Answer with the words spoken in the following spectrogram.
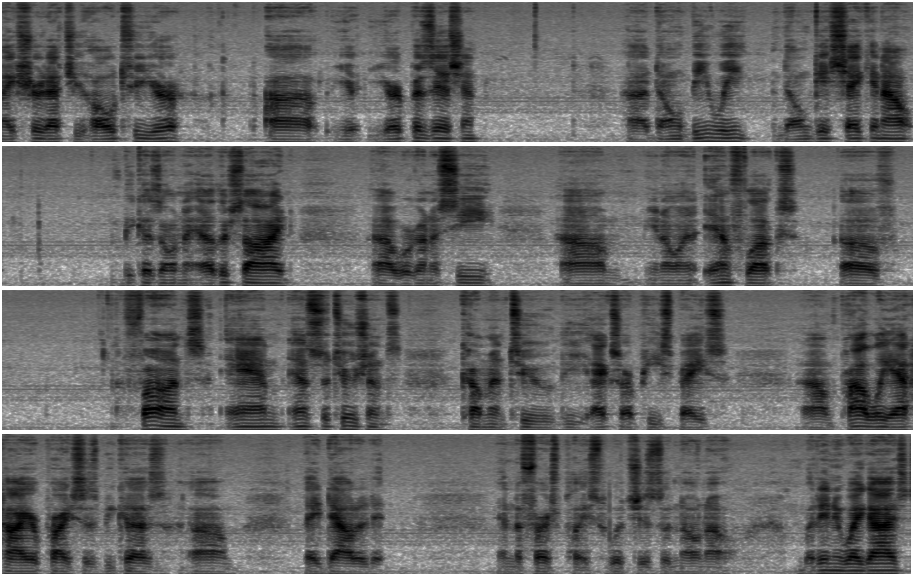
Make sure that you hold to your uh, your, your position. Uh, don't be weak. Don't get shaken out because on the other side, uh, we're going to see, um, you know, an influx of funds and institutions come into the XRP space, um, probably at higher prices because um, they doubted it in the first place, which is a no-no. But anyway, guys,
